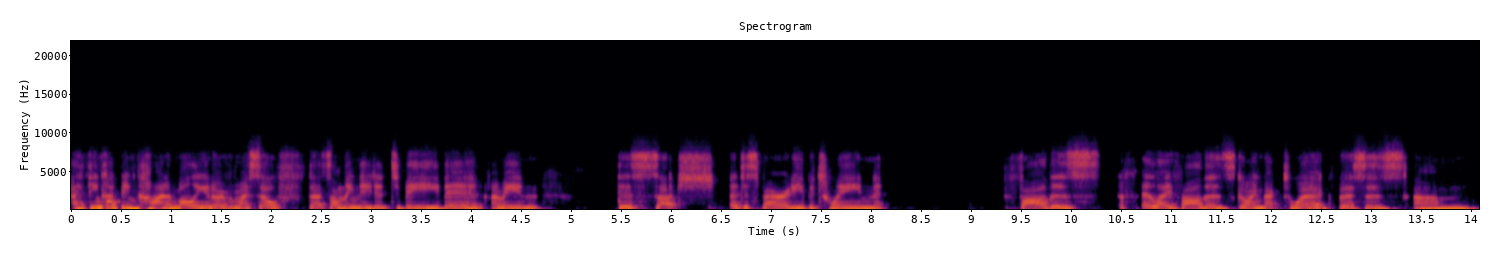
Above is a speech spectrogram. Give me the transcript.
I think I'd been kind of mulling it over myself that something needed to be there. I mean, there's such a disparity between fathers, LA fathers going back to work versus um,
